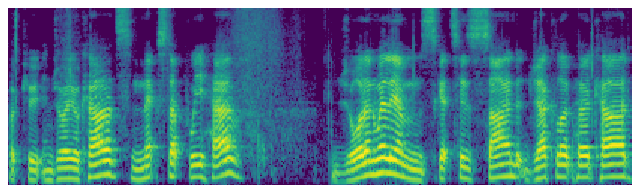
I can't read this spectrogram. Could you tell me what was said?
Hope you enjoy your cards. Next up we have Jordan Williams gets his signed Jackalope Herd card.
